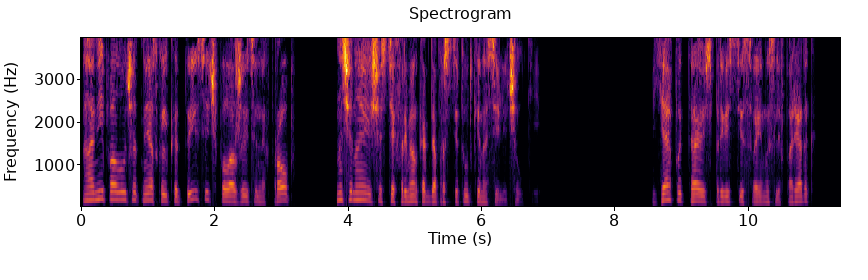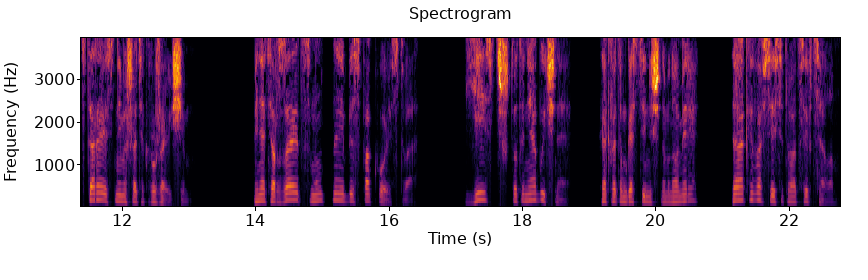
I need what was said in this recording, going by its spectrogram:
они получат несколько тысяч положительных проб, начиная еще с тех времен, когда проститутки носили чулки. Я пытаюсь привести свои мысли в порядок, стараясь не мешать окружающим. Меня терзает смутное беспокойство. Есть что-то необычное, как в этом гостиничном номере, так и во всей ситуации в целом.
